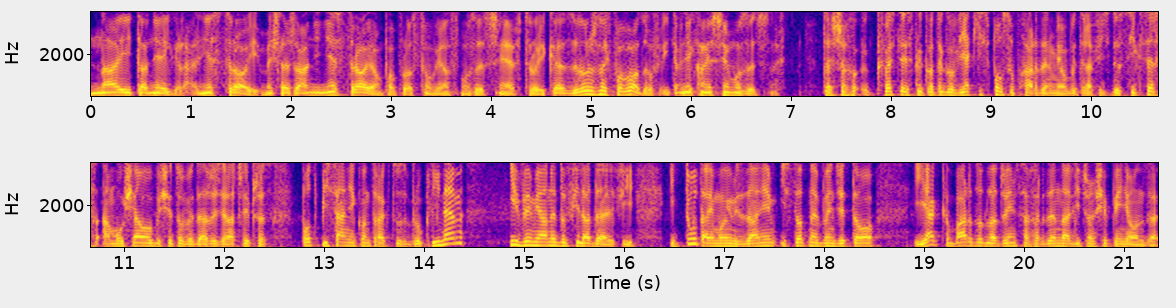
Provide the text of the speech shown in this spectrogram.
No i to nie gra, nie stroi. Myślę, że oni nie stroją po prostu, mówiąc muzycznie, w trójkę z różnych powodów i to niekoniecznie muzycznych. To jeszcze kwestia jest tylko tego, w jaki sposób Harden miałby trafić do Sixers, a musiałoby się to wydarzyć raczej przez podpisanie kontraktu z Brooklynem i wymiany do Filadelfii. I tutaj moim zdaniem istotne będzie to, jak bardzo dla Jamesa Hardena liczą się pieniądze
